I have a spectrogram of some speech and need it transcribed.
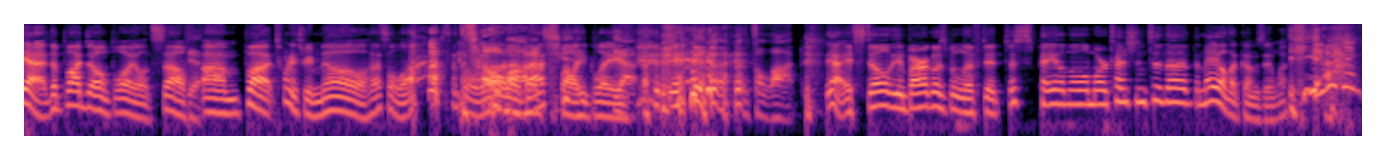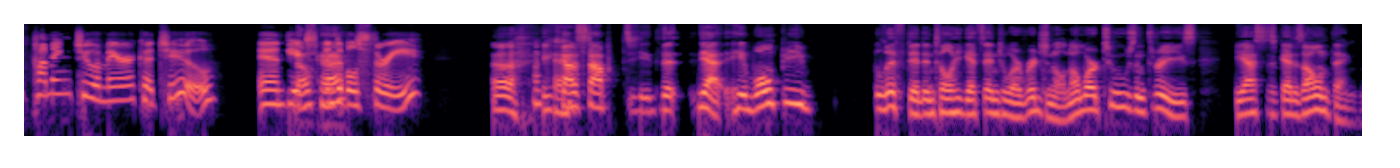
Yeah, the blood don't boil itself. Yeah. Um, but 23 mil, that's a lot. That's, That's a, lot, of of- basketball he played. Yeah, Yeah. it's a lot. Yeah, it's still the embargo has been lifted. Just pay them a little more attention to the, the mail that comes in. What? he was in coming to america too and the Okay. expendables 3 Ugh, He's Okay. got to stop. he- the- yeah, he won't be lifted until he gets into original. No more twos and threes. He has to get his own thing.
